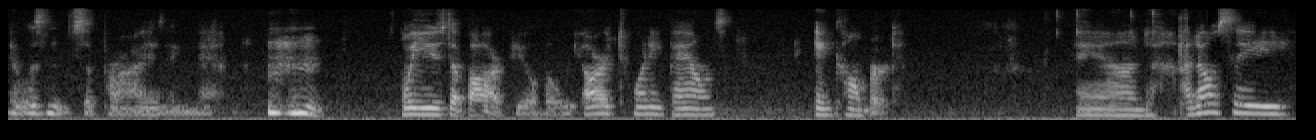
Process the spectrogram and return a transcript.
it wasn't surprising that we used up all our fuel, but we are 20 pounds encumbered. And I don't see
